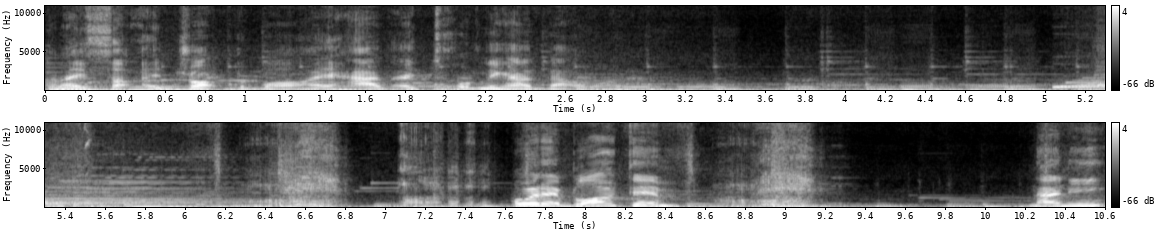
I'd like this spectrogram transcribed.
And I saw I dropped the ball. I had I totally had that one. Oh wait, I blocked him. Nani?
